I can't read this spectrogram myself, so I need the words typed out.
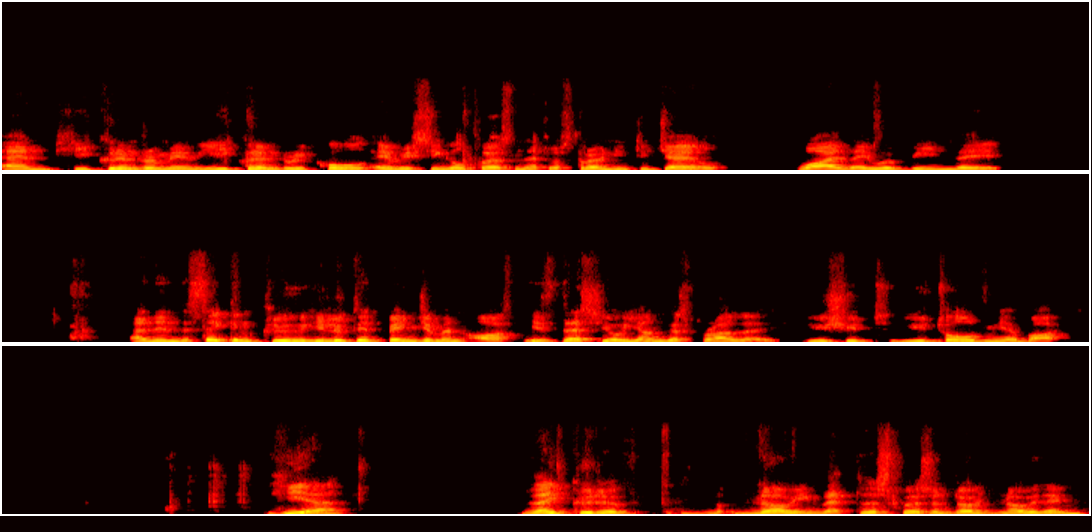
and he couldn't remember he couldn't recall every single person that was thrown into jail why they were being there. And then the second clue he looked at benjamin asked is this your youngest brother? You should you told me about. Here they could have knowing that this person don't know them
